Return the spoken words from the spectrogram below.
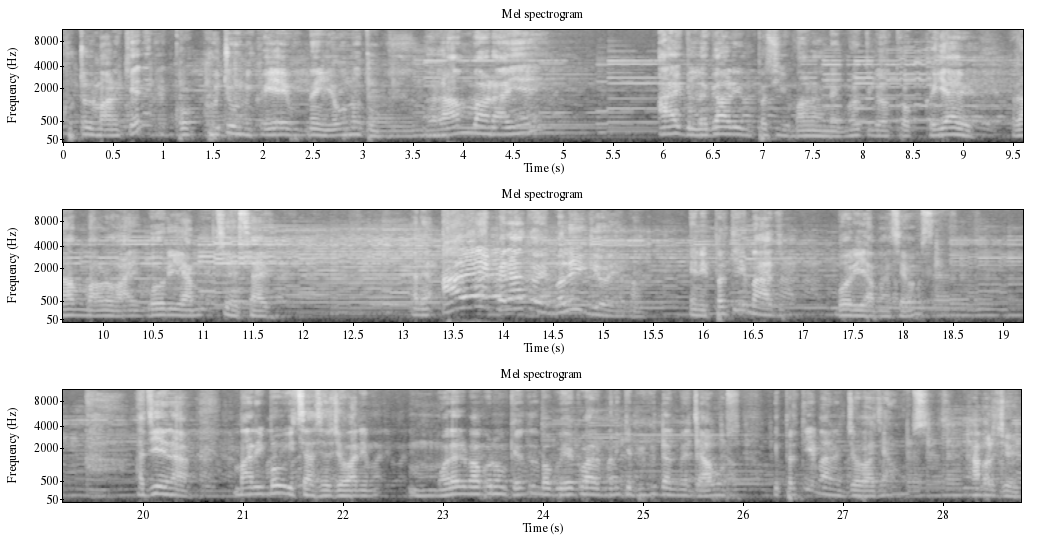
ખૂટલ માણ કે ને ખૂટ્યું ને કહીએ નહીં, એવું નહોતું. રામવાળાએ આગ લગાડીને પછી માણસને મોકલ્યો તો કહીએ રામ માળો આ બોરી આમ છે સાહેબ. અને આવે પેલા તો એ બળી ગયો એમાં. એની પ્રતિમા જ બોરિયામાં છે હો હજી એના મારી બહુ ઈચ્છા છે જોવાની. મોરાર બાપુનું કહેતો હતો, બાપુ એકવાર મને કે ભીખુદાન મેં જાઉં એ એ પ્રતિમાને જોવા જાઉં ખબર જોઈ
